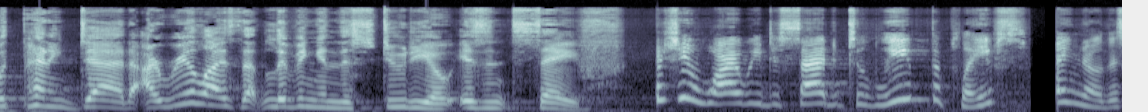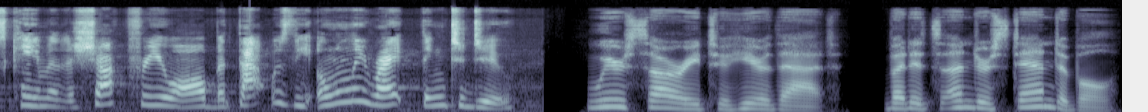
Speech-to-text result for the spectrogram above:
With Penny dead, I realized that living in the studio isn't safe. Which is why we decided to leave the place. I know this came as a shock for you all, but that was the only right thing to do. We're sorry to hear that, but it's understandable,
